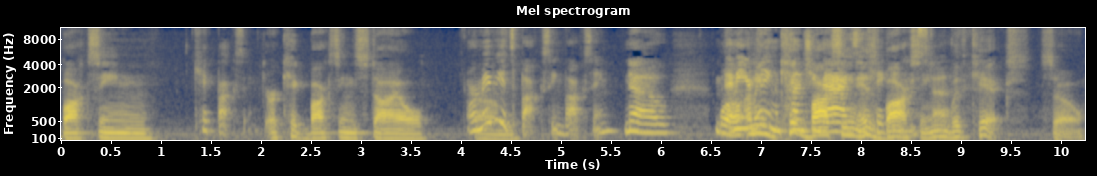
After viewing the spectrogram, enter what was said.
boxing Kickboxing. or kickboxing style. Or maybe Um, it's boxing, boxing. No. Well, I mean, you're hitting punching kickboxing is boxing with kicks. So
